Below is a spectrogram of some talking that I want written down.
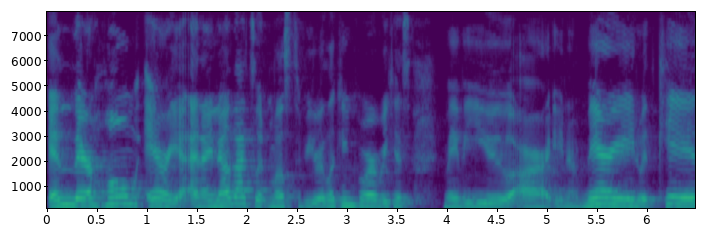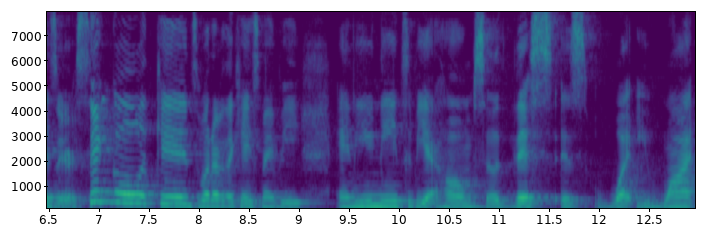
in their home area. And I know that's what most of you are looking for because maybe you are, you know, married with kids or you're single with kids, whatever the case may be, and you need to be at home. So this is what you want.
